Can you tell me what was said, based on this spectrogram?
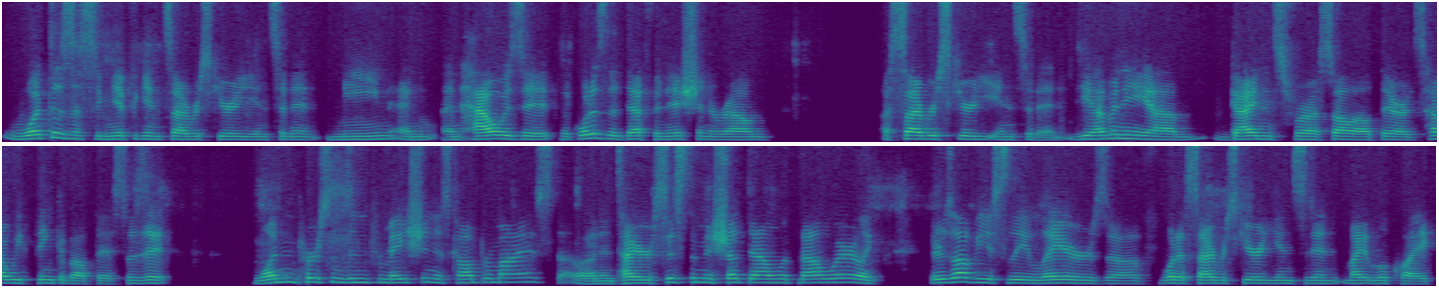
What does a significant cybersecurity incident mean, and and how is it like? What is the definition around a cybersecurity incident? Do you have any um, guidance for us all out there? It's how we think about this. Is it one person's information is compromised, an entire system is shut down with malware? Like, there's obviously layers of what a cybersecurity incident might look like.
